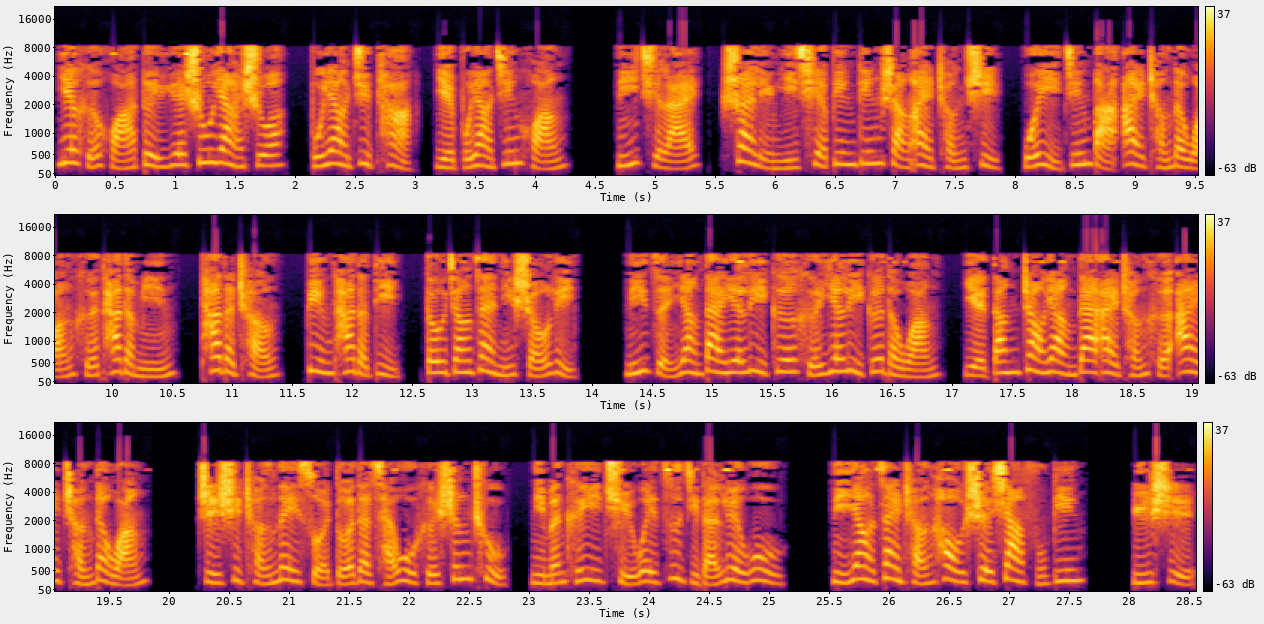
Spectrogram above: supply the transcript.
耶和华对约书亚说：“不要惧怕，也不要惊惶。你起来，率领一切兵丁上爱城去。”我已经把爱城的王和他的民、他的城并他的地都交在你手里。你怎样待耶利哥和耶利哥的王，也当照样待爱城和爱城的王。只是城内所得的财物和牲畜，你们可以取为自己的掠物。你要在城后设下伏兵。于是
